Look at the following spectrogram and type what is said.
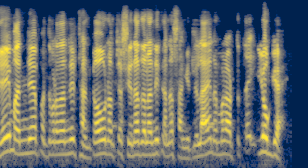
हे मान्य पंतप्रधानांनी ठणकावून आमच्या सेना दलांनी त्यांना सांगितलेलं आहे आणि मला वाटतं ते योग्य आहे.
